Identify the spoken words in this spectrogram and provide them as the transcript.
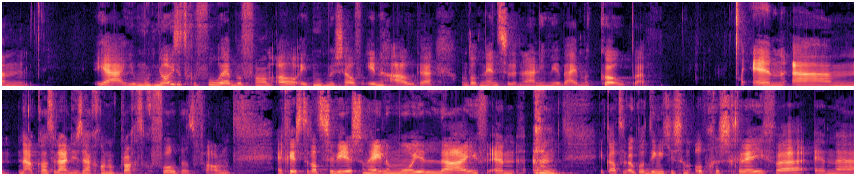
um, ja, je moet nooit het gevoel hebben van, oh, ik moet mezelf inhouden, omdat mensen daarna niet meer bij me kopen. En um, nou, Katelijn is daar gewoon een prachtig voorbeeld van. En gisteren had ze weer zo'n hele mooie live. En ik had er ook wat dingetjes aan opgeschreven. En uh,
